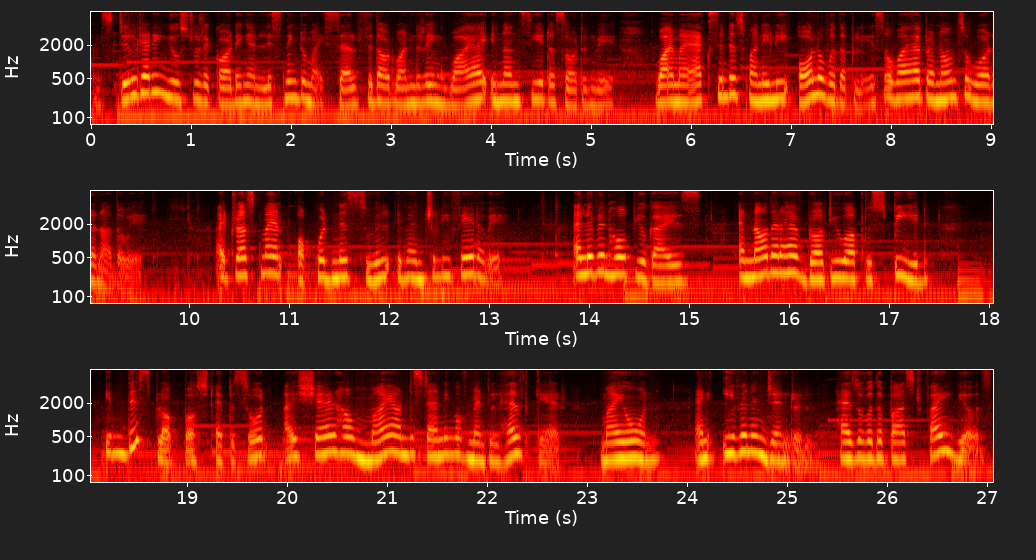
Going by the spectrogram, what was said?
I'm still getting used to recording and listening to myself without wondering why I enunciate a certain way, why my accent is funnily all over the place, or why I pronounce a word another way. I trust my awkwardness will eventually fade away. I live in hope, you guys. And now that I have brought you up to speed, in this blog post episode, I share how my understanding of mental health care, my own, and even in general, has over the past five years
